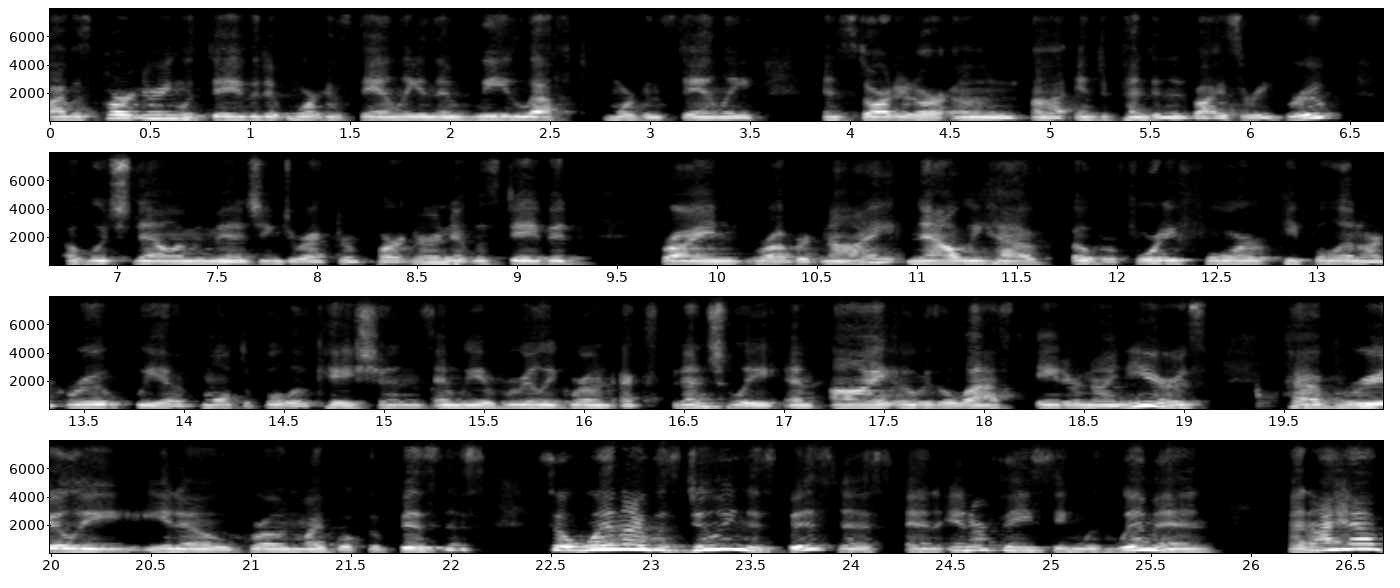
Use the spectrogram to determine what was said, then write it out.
I was partnering with David at Morgan Stanley, and then we left Morgan Stanley and started our own uh, independent advisory group, of which now I'm a managing director and partner. And it was David, Brian, Robert, and I. Now we have over 44 people in our group. We have multiple locations, and we have really grown exponentially. And I, over the last eight or nine years, have really, you know, grown my book of business. So when I was doing this business and interfacing with women, and I have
